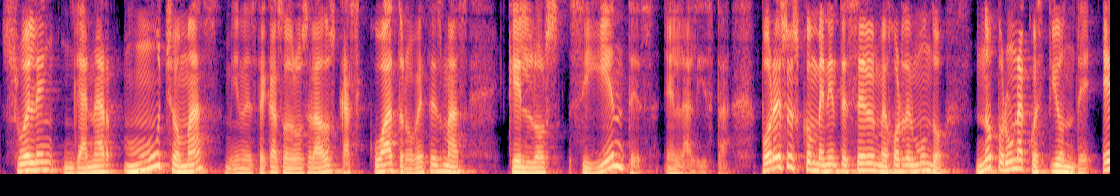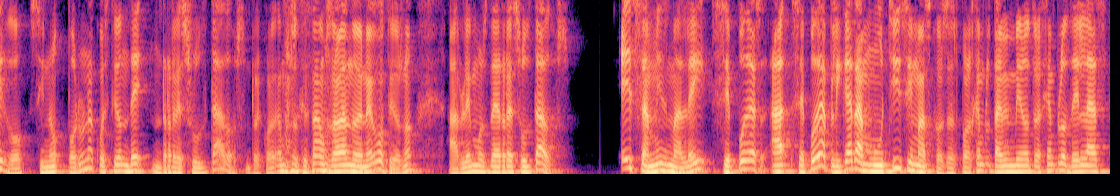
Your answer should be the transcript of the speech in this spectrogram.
suelen ganar mucho más, en este caso de los helados, casi cuatro veces más que los siguientes en la lista. Por eso es conveniente ser el mejor del mundo, no por una cuestión de ego, sino por una cuestión de resultados. Recordemos que estamos hablando de negocios, ¿no? Hablemos de resultados esa misma ley se puede, aplicar a muchísimas cosas. Por ejemplo, también viene otro ejemplo de las,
